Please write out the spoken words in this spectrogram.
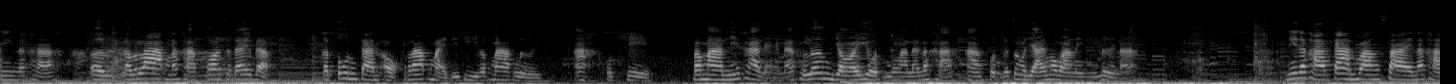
นี่นะคะเออแล้วรากนะคะก็จะได้แบบกระตุ้นการออกรากใหม่ได้ดีมากๆเลยอะโอเค ประมาณนี้ค่ะเนี่ยเห็นไหมเขาเริ่มย้อยหยดลงมาแล้วนะคะอะฝนก็จะมาย้ายมาวางในนี้เลยนะ นี่นะคะ การวางทรายนะคะ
